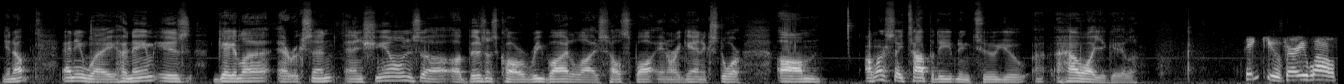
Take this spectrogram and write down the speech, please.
You know. Anyway, her name is Gayla Erickson, and she owns a, a business called Revitalize Health Spa and Organic Store. Um, I want to say top of the evening to you. How are you, Gayla? Thank you. Very well.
